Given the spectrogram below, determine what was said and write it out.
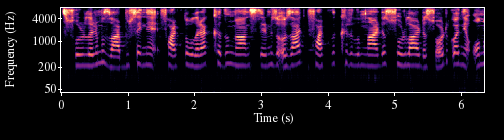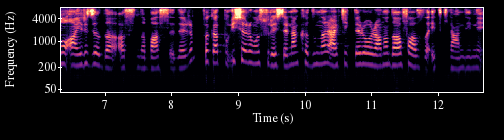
sorularımız var. Bu sene farklı olarak kadın mühendislerimize özel farklı kırılımlarda sorular da sorduk. Hani onu ayrıca da aslında bahsederim. Fakat bu iş arama süreçlerinden kadınlar erkeklere oranla daha fazla etkilendiğini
